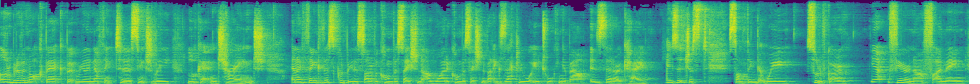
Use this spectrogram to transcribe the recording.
a little bit of a knockback, but really nothing to essentially look at and change. And I think this could be the start of a conversation, a wider conversation about exactly what you're talking about. Is that okay? Is it just something that we sort of go, yeah, fair enough. I mean,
